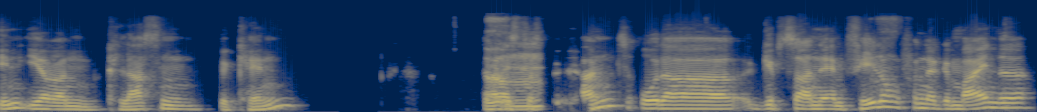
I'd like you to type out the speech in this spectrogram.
in ihren Klassen bekennen? Um, ist das ähm. bekannt oder gibt es da eine Empfehlung von der Gemeinde,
